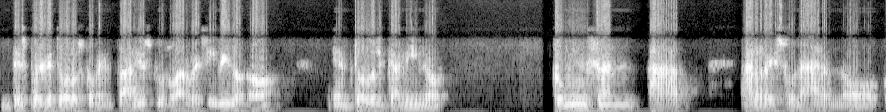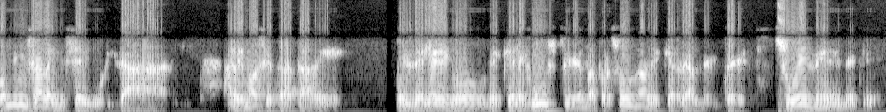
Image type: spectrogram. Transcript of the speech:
Después de todos los comentarios que uno ha recibido, ¿no? En todo el camino, comienzan a, a resonar, ¿no? Comienza la inseguridad. Además se trata de, pues del ego, de que le guste a la persona, de que realmente suene, de que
